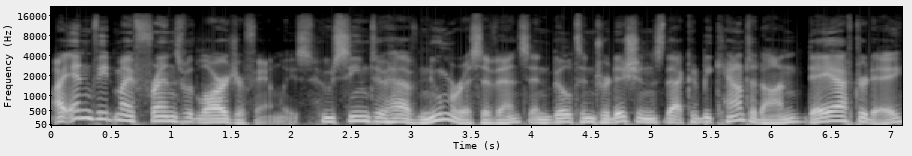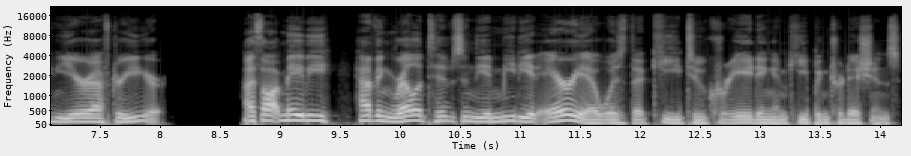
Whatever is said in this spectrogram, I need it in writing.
I envied my friends with larger families, who seemed to have numerous events and built in traditions that could be counted on day after day, year after year. I thought maybe having relatives in the immediate area was the key to creating and keeping traditions.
